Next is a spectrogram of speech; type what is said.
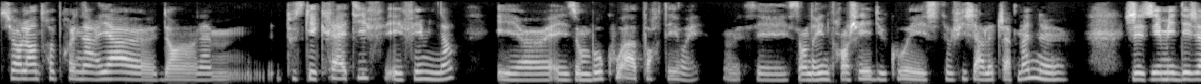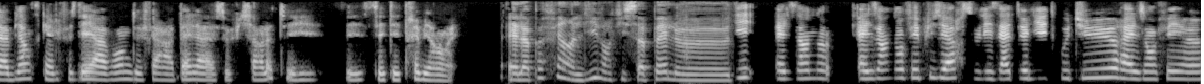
sur l'entrepreneuriat dans la, tout ce qui est créatif et féminin et elles ont beaucoup à apporter, ouais. C'est Sandrine Franchet du coup et Sophie Charlotte Chapman j'aimais déjà bien ce qu'elle faisait avant de faire appel à Sophie Charlotte et, c'était très bien, ouais. Elle a pas fait un livre qui s'appelle euh... Oui, elles en ont, elles en ont fait plusieurs sur les ateliers de couture. Elles ont fait, euh,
